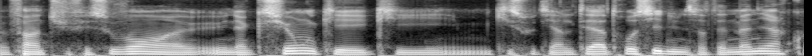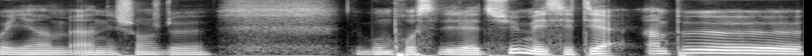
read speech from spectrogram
Enfin, tu fais souvent euh, une action qui, soutient le théâtre aussi d'une certaine manière. Il y a un, échange de, bons procédés là-dessus. Mais c'était un peu.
